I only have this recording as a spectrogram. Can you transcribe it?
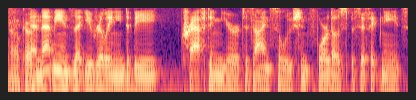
Okay. And that means that you really need to be crafting your design solution for those specific needs.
